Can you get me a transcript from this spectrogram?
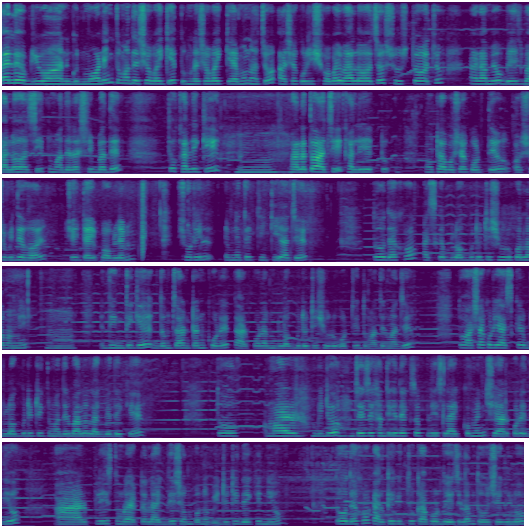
Hello everyone, good morning তোমাদের সবাইকে। তোমরা সবাই কেমন আছো? আশা করি সবাই ভালো আছো, সুস্থ আছো, আর আমিও বেশ ভালো আছি তোমাদের আশীর্বাদে। তো খালি কি ভালো তো আছি, খালি একটু ওঠা বসা করতে অসুবিধে হয়, সেইটাই প্রবলেম শরীর এমনিতে ঠিকই আছে। তো দেখো, আজকে ব্লগ ভিডিওটি শুরু করলাম আমি। দিন থেকে একদম চান টান করে তারপর আমি ব্লগ ভিডিওটি শুরু করছি তোমাদের মাঝে। তো আশা করি আজকের ব্লগ ভিডিওটি তোমাদের ভালো লাগবে দেখে। তো আমার ভিডিও যে যেখান থেকে দেখছ প্লিজ লাইক কমেন্ট শেয়ার করে দিও। আর প্লিজ তোমরা একটা লাইক দিয়ে সম্পূর্ণ ভিডিওটি দেখে নিও। তো দেখো, কালকে কিছু কাপড় দিয়েছিলাম তো সেগুলো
